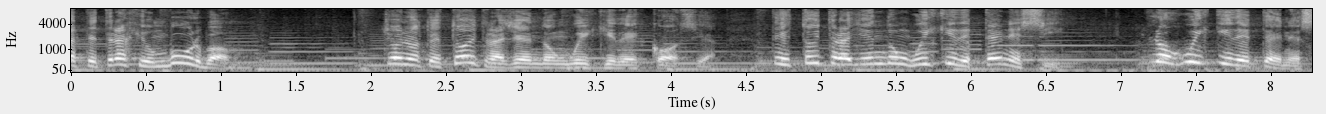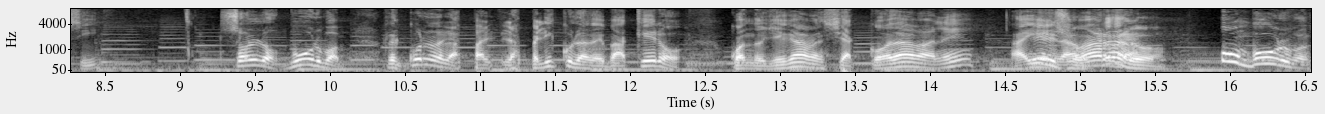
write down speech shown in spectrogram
ahora te traje un bourbon. Yo no te estoy trayendo un whisky de Escocia, te estoy trayendo un whisky de Tennessee. Los whisky de Tennessee son los bourbon. ¿Recuerdan las, películas de vaquero? Cuando llegaban, se acodaban, ¿eh? Ahí en la barra. claro. Un bourbon.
